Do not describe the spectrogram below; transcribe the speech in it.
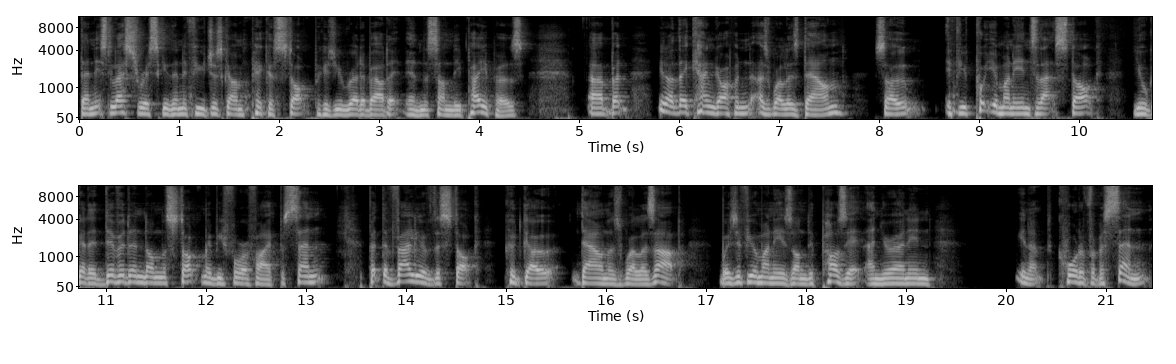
then it's less risky than if you just go and pick a stock because you read about it in the Sunday papers. Uh, but you know they can go up and as well as down. So if you put your money into that stock, you'll get a dividend on the stock, maybe four or five percent. But the value of the stock could go down as well as up. Whereas if your money is on deposit and you're earning, you know, quarter of a percent,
